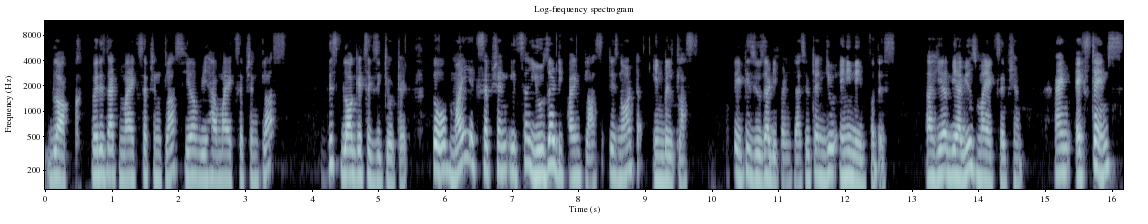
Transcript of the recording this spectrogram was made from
block where is that? My exception class. Here we have my exception class. This block gets executed so my exception is a user defined class. It is not inbuilt class. Okay it is user defined class. You can give any name for this. Uh, here we have used my exception. And extends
